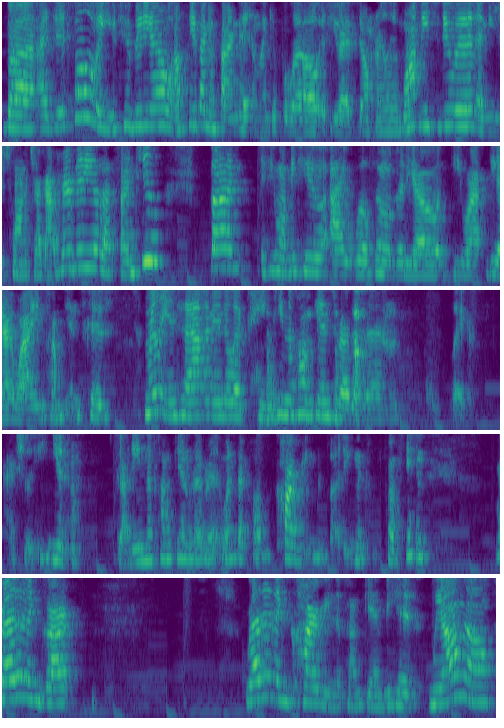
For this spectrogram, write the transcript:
But I did follow a YouTube video. I'll see if I can find it and link it below. If you guys don't really want me to do it and you just want to check out her video, that's fine too. But if you want me to, I will film a video DIYing pumpkins because I'm really into that. I'm into like painting the pumpkins rather than like actually, you know, gutting the pumpkin, whatever. What is that called? Carving, the gutting the pumpkin. rather than gar rather than carving the pumpkin because we all know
